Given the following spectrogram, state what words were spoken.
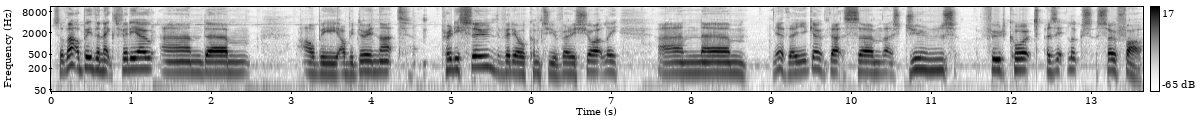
So that'll be the next video and um, I'll be I'll be doing that pretty soon. The video will come to you very shortly, and um, yeah, there you go. That's um, that's June's food court as it looks so far.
